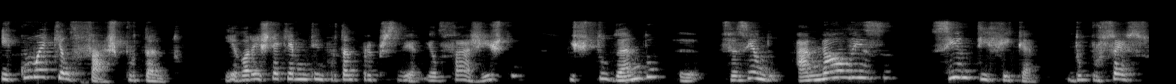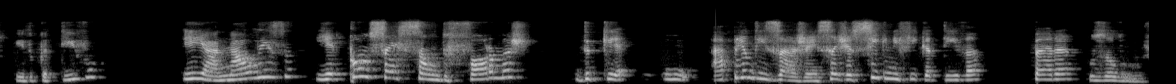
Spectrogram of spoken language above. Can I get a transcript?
e como é que ele faz, portanto? E agora isto é que é muito importante para perceber. Ele faz isto estudando, eh, fazendo análise científica do processo educativo e a análise e a concepção de formas de que a aprendizagem seja significativa para os alunos.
